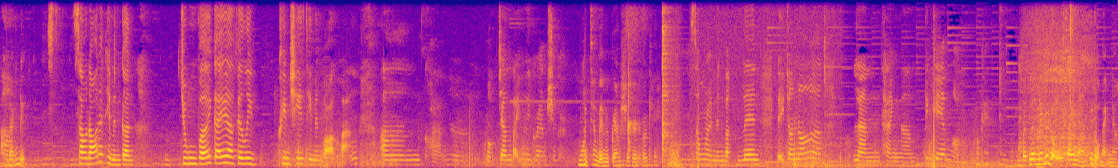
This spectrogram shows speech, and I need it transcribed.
à, À, đánh được Sau đó thì mình cần chung với cái uh, Philly cream cheese thì mình bỏ khoảng um, khoảng uh, 170 gram sugar. 170 gram sugar ok Xong rồi mình bật lên để cho nó làm thành cái kem ngọt. ok bật lên đến cái độ xay nào cái độ mạnh nào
